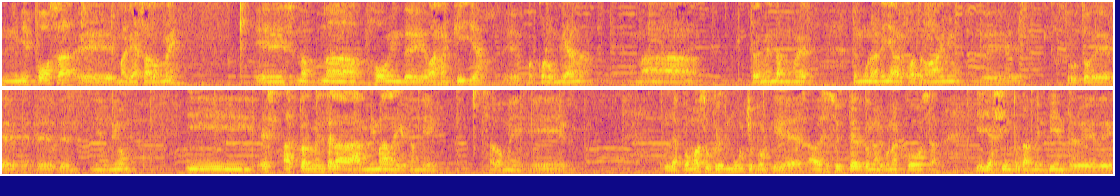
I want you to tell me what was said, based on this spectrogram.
mi esposa, eh, María Salomé, es una, joven de Barranquilla, eh, colombiana, una tremenda mujer. Tengo una niña de cuatro años, eh, fruto de, mi unión. Y es actualmente la, mi manager también, Salomé. Eh, la pongo a sufrir mucho porque a veces soy terco en algunas cosas y ella siempre está pendiente de,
